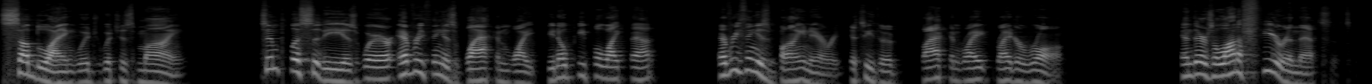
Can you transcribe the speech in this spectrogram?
sub language, which is mine. Simplicity is where everything is black and white. Do you know people like that? Everything is binary. It's either black and white, right or wrong. And there's a lot of fear in that system.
